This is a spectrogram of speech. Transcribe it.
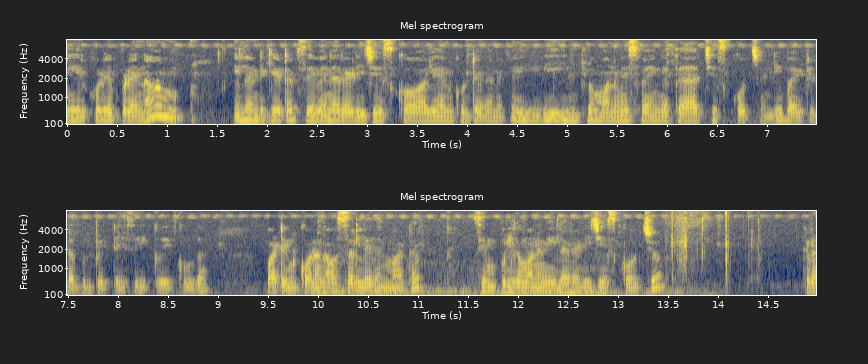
మీరు కూడా ఎప్పుడైనా ఇలాంటి గెటప్స్ ఏవైనా రెడీ చేసుకోవాలి అనుకుంటే కనుక ఇవి ఇంట్లో మనమే స్వయంగా తయారు చేసుకోవచ్చండి. బయట డబ్బులు పెట్టేసి ఎక్కువ ఎక్కువగా వాటిని కొననవసరం లేదనమాట సింపుల్గా మనం ఇలా రెడీ చేసుకోవచ్చు. ఇక్కడ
